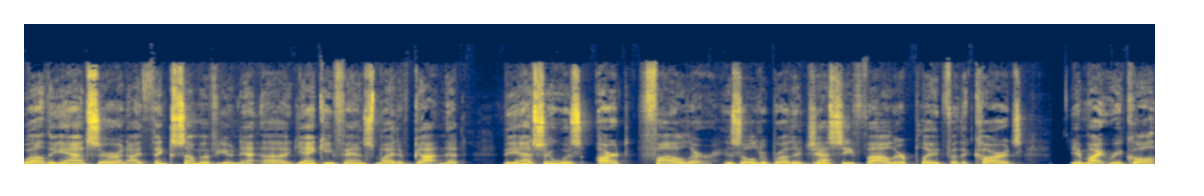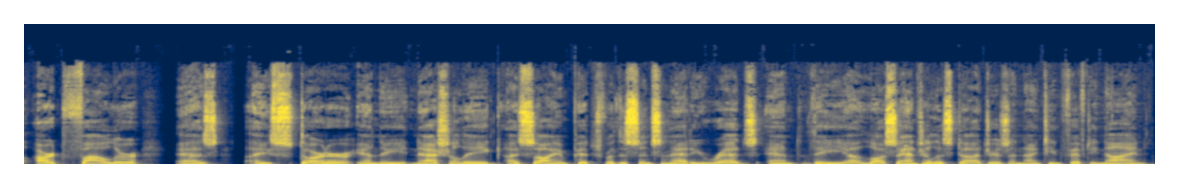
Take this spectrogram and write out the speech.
Well, the answer, and I think some of you uh, Yankee fans might have gotten it, the answer was Art Fowler. His older brother Jesse Fowler played for the Cards. You might recall Art Fowler as a starter in the National League. I saw him pitch for the Cincinnati Reds and the uh, Los Angeles Dodgers in 1959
